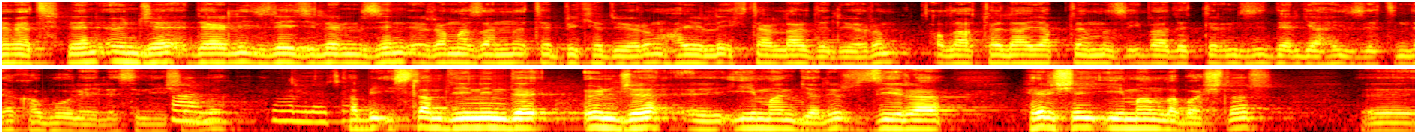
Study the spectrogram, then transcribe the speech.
Evet, ben önce değerli izleyicilerimizin Ramazan'ını tebrik ediyorum. Hayırlı iftarlar diliyorum. allah Teala yaptığımız ibadetlerimizi dergah izzetinde kabul eylesin inşallah. Tabi İslam dininde önce e, iman gelir. Zira her şey imanla başlar. E,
